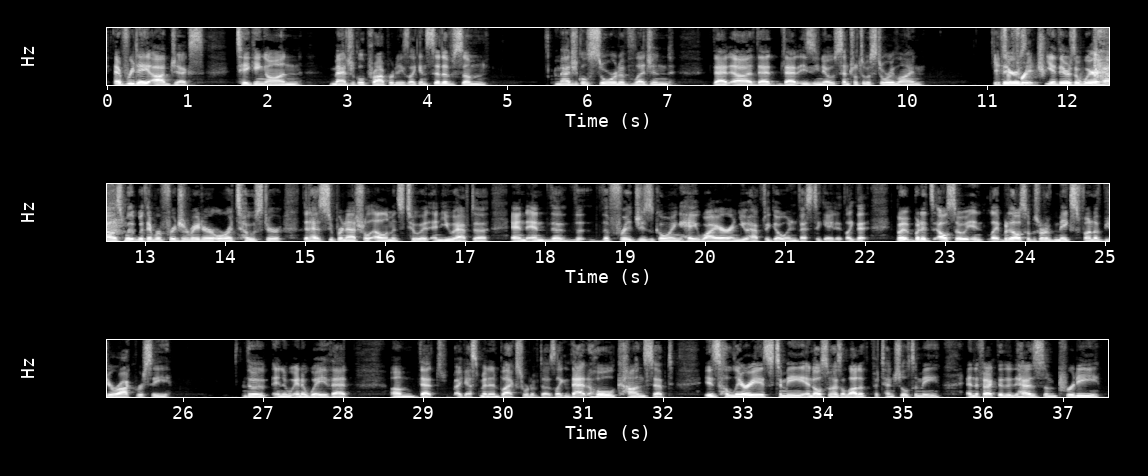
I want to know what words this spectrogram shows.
everyday objects taking on magical properties. Like instead of some magical sword of legend that uh, that that is you know central to a storyline. It's there's, a fridge. Yeah, there's a warehouse with, with a refrigerator or a toaster that has supernatural elements to it, and you have to and and the, the the fridge is going haywire, and you have to go investigate it like that. But but it's also in like but it also sort of makes fun of bureaucracy, the in a, in a way that um that I guess Men in Black sort of does. Like that whole concept is hilarious to me, and also has a lot of potential to me, and the fact that it has some pretty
